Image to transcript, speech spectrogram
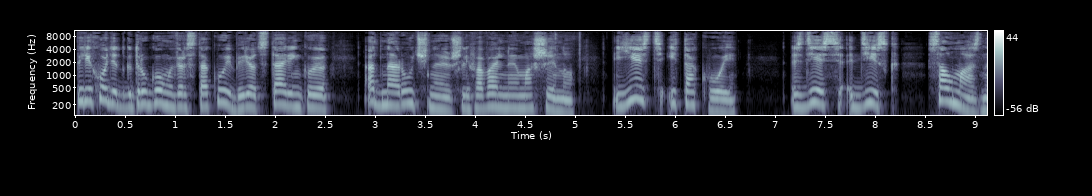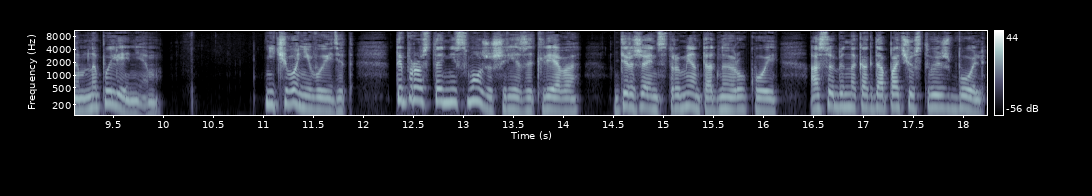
переходит к другому верстаку и берет старенькую, одноручную шлифовальную машину. Есть и такой. Здесь диск с алмазным напылением. Ничего не выйдет. Ты просто не сможешь резать лево держа инструмент одной рукой, особенно когда почувствуешь боль.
